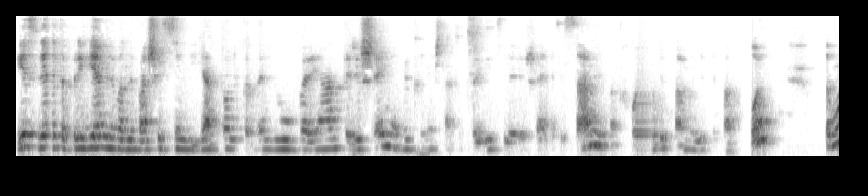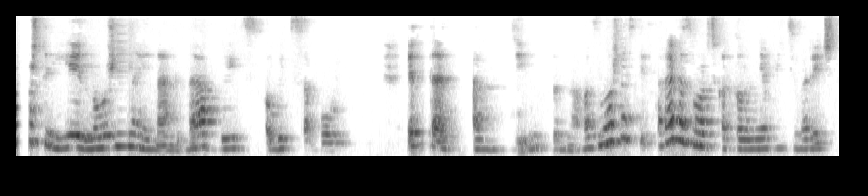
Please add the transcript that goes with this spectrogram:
Если это приемлемо для вашей семьи, я только даю варианты решения. Вы, конечно, как родители решаете сами, подходит вам или не подходит. Потому что ей нужно иногда быть, побыть собой. Это один, одна возможность. И вторая возможность, которая не противоречит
